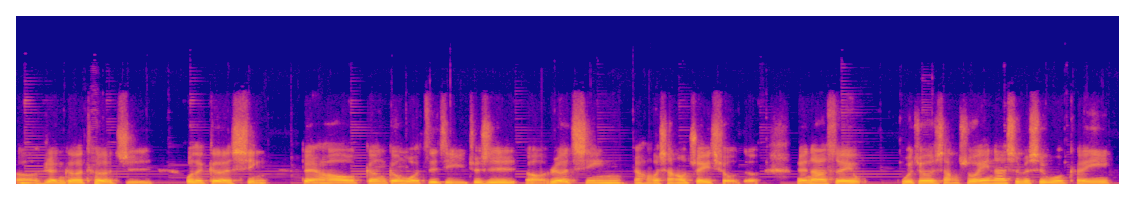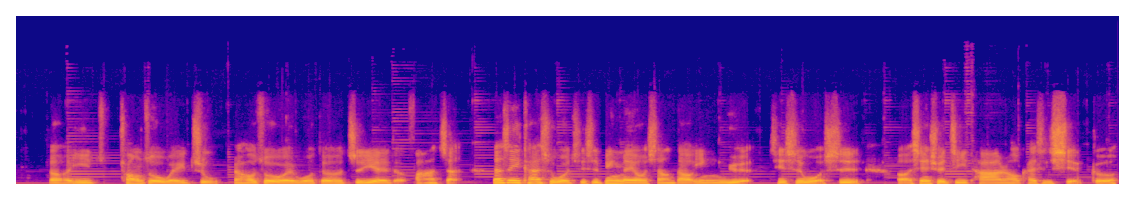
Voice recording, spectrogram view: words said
呃人格特质、我的个性。对，然后跟跟我自己就是呃热情，然后想要追求的，对，那所以我就想说，哎，那是不是我可以呃以创作为主，然后作为我的职业的发展？但是一开始我其实并没有想到音乐，其实我是呃先学吉他，然后开始写歌。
